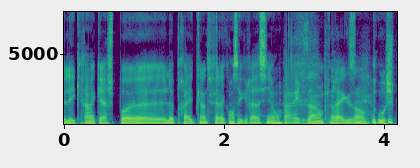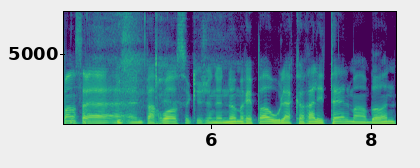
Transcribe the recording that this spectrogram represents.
l'écran ne cache pas euh, le prêtre quand il fait la consécration. Par exemple. Par exemple. Ou je pense à, une paroisse que je ne nommerai pas où la chorale est tellement bonne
